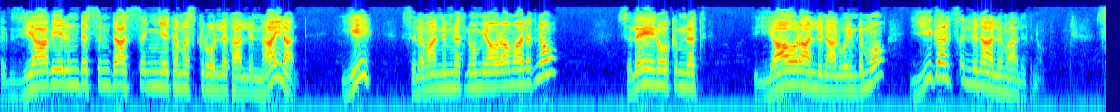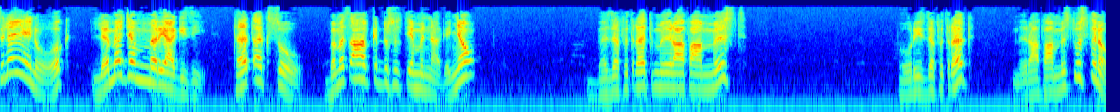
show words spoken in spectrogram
እግዚአብሔርን ደስ እንዳሰኘ ተመስክሮለታልና ይላል። ይህ ስለ ማን እምነት ነው የሚያወራው ማለት ነው? ስለ ሄኖክ እምነት ያወራልናል ወይም ደግሞ ይገልጽልናል ማለት ነው። ስለ ሄኖክ ለመጀመሪያ ጊዜ ተጠቅሶ በመጽሐፍ ቅዱስ ውስጥ የምናገኘው በዘፍጥረት ምዕራፍ አምስት በኦሪት ዘፍጥረት ምዕራፍ አምስት ውስጥ ነው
